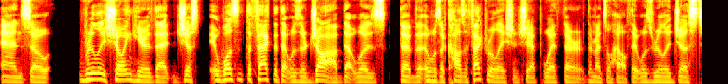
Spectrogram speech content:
And so really showing here that just it wasn't the fact that that was their job that was that it was a cause effect relationship with their their mental health it was really just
